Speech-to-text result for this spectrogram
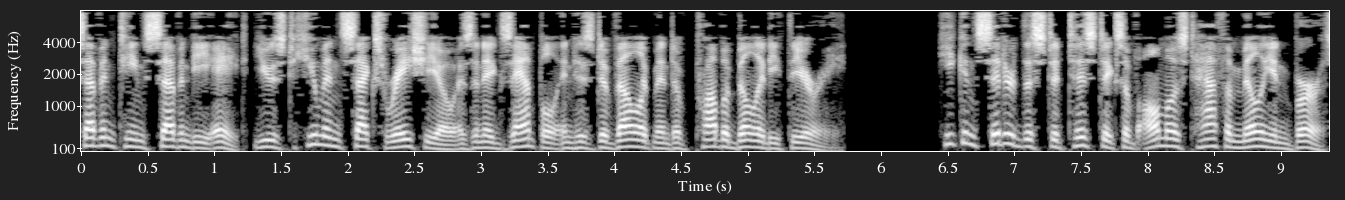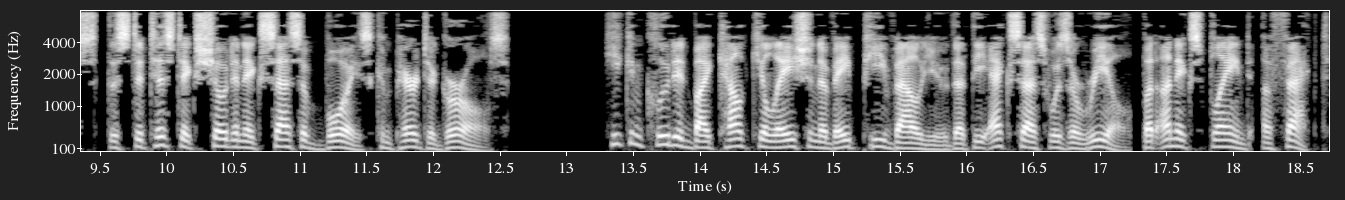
(1778) used human sex ratio as an example in his development of probability theory. He considered the statistics of almost half a million births, the statistics showed an excess of boys compared to girls. He concluded by calculation of a p-value that the excess was a real, but unexplained, effect.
